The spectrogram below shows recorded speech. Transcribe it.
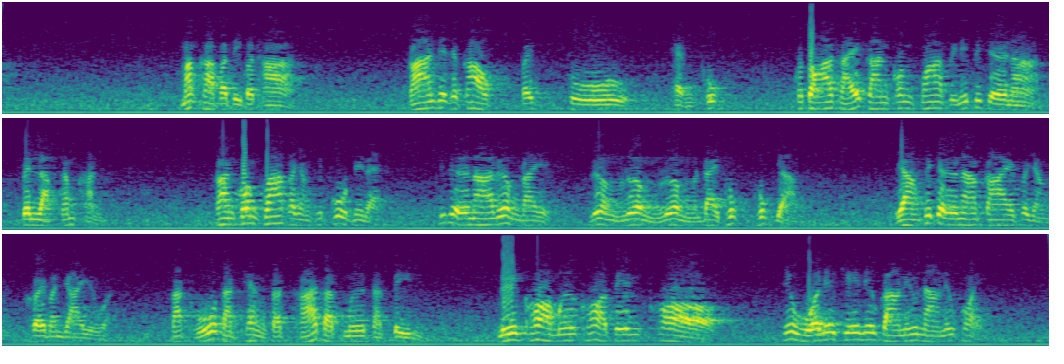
มรรคปฏิปทา การที่จะก้าวไปสู่แห่งทุกข์ก็ต้องอาศัยการค้นคว้าไปนี้พิจารณาเป็นหลักสำคัญ การค้นคว้าก็อย่างที่พูดนี่แหละ พิจารณาเรื่องใด เรื่องเรื่องเรื่องมันได้ทุกทุกอย่าง อย่างพิจารณากายก็อย่างเคยบรรยายอยู่ตัดหูตัดแข้งตัดขาตัดมือตัดตีน มีข้อมือข้อตีนข้อ นิ้วหัวนิ้วชี้นิ้วกลางนิ้วนางนิ้วก้อย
